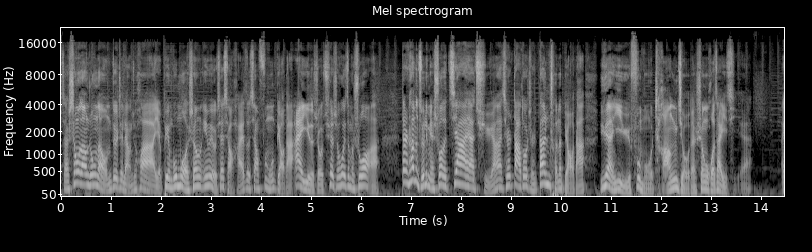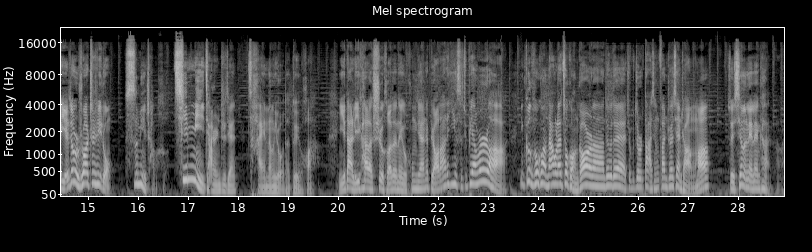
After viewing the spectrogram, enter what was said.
在生活当中呢，我们对这两句话也并不陌生，因为有些小孩子向父母表达爱意的时候，确实会这么说啊。但是他们嘴里面说的嫁呀、娶啊，其实大多只是单纯的表达愿意与父母长久的生活在一起，也就是说，这是一种私密场合、亲密家人之间才能有的对话。你一旦离开了适合的那个空间，这表达的意思就变味儿了。你更何况拿过来做广告呢，对不对？这不就是大型翻车现场吗？所以新闻连连看啊，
